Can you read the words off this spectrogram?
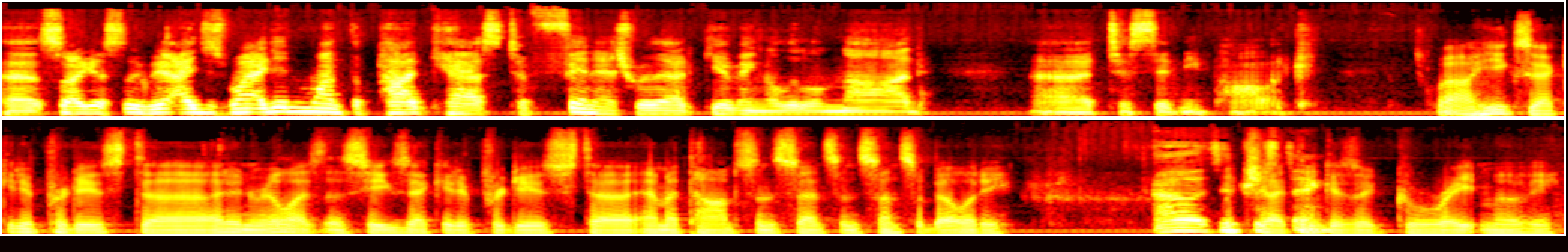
uh, so I guess I just want, I didn't want the podcast to finish without giving a little nod uh, to Sydney Pollack. Wow, he executive produced. Uh, I didn't realize this. He executive produced uh, Emma Thompson's Sense and Sensibility, Oh, it's which I think is a great movie.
